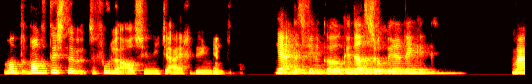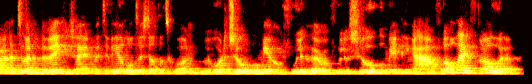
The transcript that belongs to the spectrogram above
want, want het is te, te voelen als je niet je eigen ding doet. Ja, dat vind ik ook. En dat is ook weer, denk ik, waar we naartoe aan het bewegen zijn met de wereld. Is dat het gewoon, we worden zoveel meer gevoeliger. We voelen zoveel meer dingen aan, vooral wij vrouwen.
